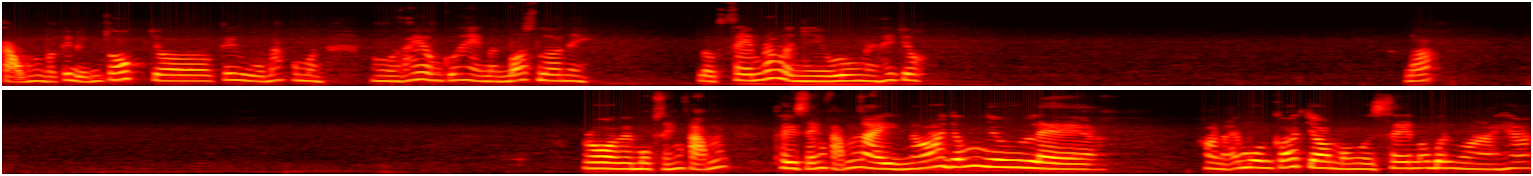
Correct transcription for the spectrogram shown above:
cộng và cái điểm tốt cho cái Google Maps của mình. Mọi người thấy không? Cửa hàng mình post lên này lượt xem rất là nhiều luôn nè thấy chưa? Đó. Rồi, về một sản phẩm. Thì sản phẩm này nó giống như là hồi nãy muôn có cho mọi người xem ở bên ngoài ha.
